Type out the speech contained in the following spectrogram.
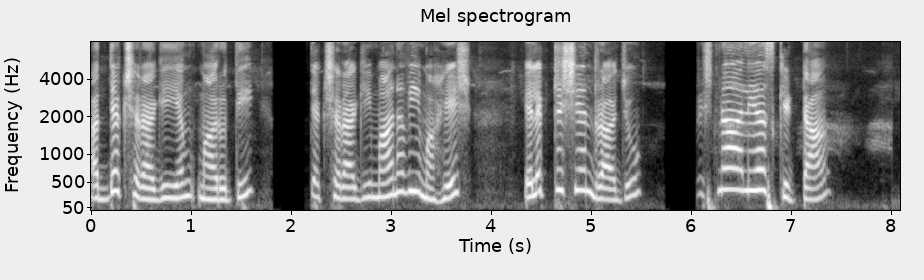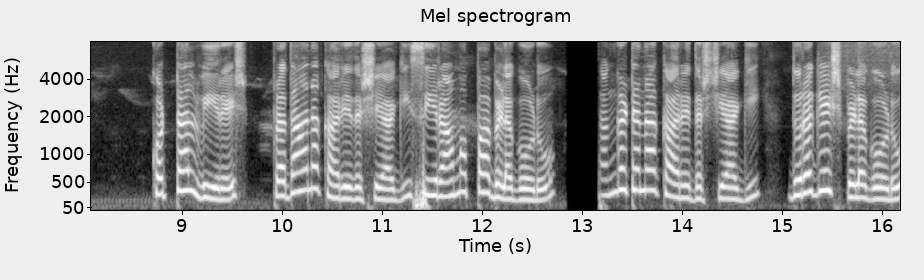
ಅಧ್ಯಕ್ಷರಾಗಿ ಎಂ ಮಾರುತಿ ಅಧ್ಯಕ್ಷರಾಗಿ ಮಾನವಿ ಮಹೇಶ್, ಎಲೆಕ್ಟ್ರಿಷಿಯನ್ ರಾಜು, ಕೃಷ್ಣ ಅಲಿಯಾಸ್ ಕಿಟ್ಟ, ಕೊಟ್ಟಾಲ್ ವೀರೇಶ್, ಪ್ರಧಾನ ಕಾರ್ಯದರ್ಶಿಯಾಗಿ ಸಿ ರಾಮಪ್ಪ ಬೆಳಗೋಡು, ಸಂಘಟನಾ ಕಾರ್ಯದರ್ಶಿಯಾಗಿ ದುರಗೇಶ್ ಬೆಳಗೋಡು,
